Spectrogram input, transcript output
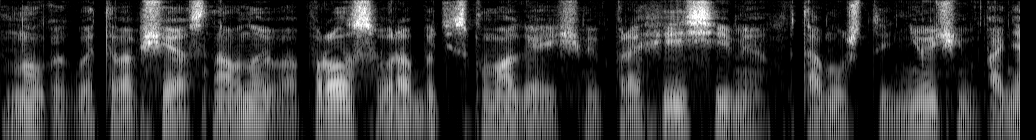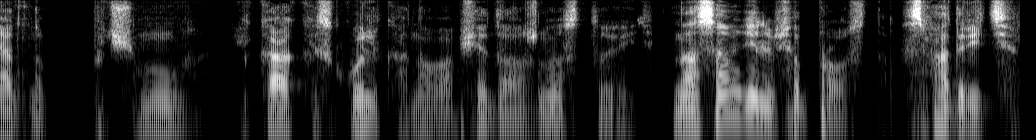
ну, как бы это вообще основной вопрос в работе с помогающими профессиями, потому что не очень понятно, почему и как, и сколько оно вообще должно стоить. На самом деле все просто. Смотрите,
